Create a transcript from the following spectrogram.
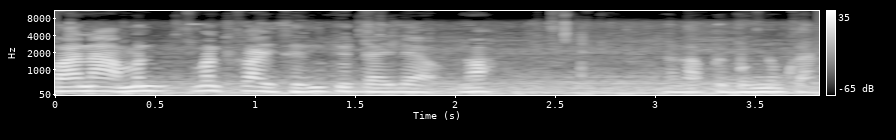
ว่าน้ำมันมันใกล้ถึงจุดใดแล้วเนาะนะครับ ไปเบิ่งนํกัน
